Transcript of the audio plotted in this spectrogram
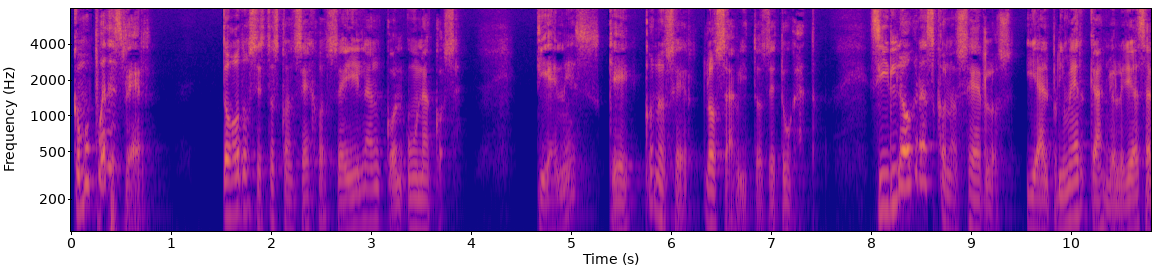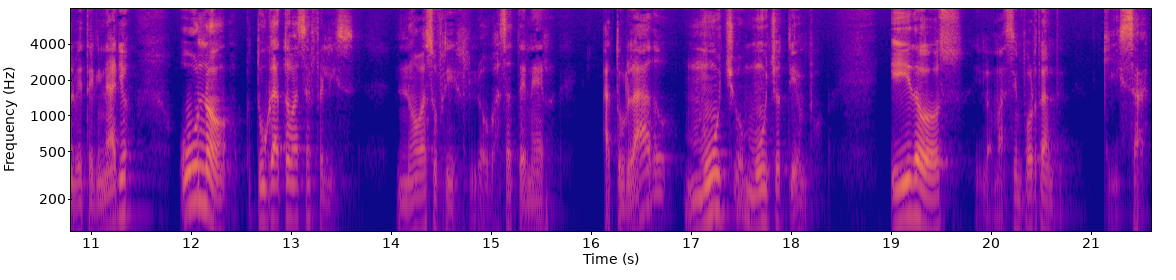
Como puedes ver, todos estos consejos se hilan con una cosa. Tienes que conocer los hábitos de tu gato. Si logras conocerlos y al primer cambio lo llevas al veterinario, uno, tu gato va a ser feliz no va a sufrir, lo vas a tener a tu lado mucho, mucho tiempo. Y dos, y lo más importante, quizá,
